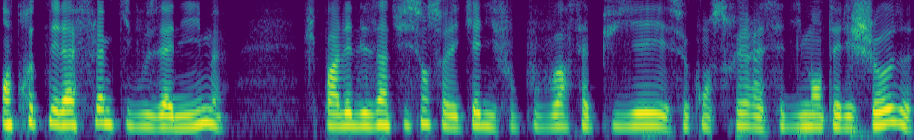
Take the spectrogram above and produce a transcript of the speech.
entretenez la flamme qui vous anime. Je parlais des intuitions sur lesquelles il faut pouvoir s'appuyer et se construire et sédimenter les choses.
